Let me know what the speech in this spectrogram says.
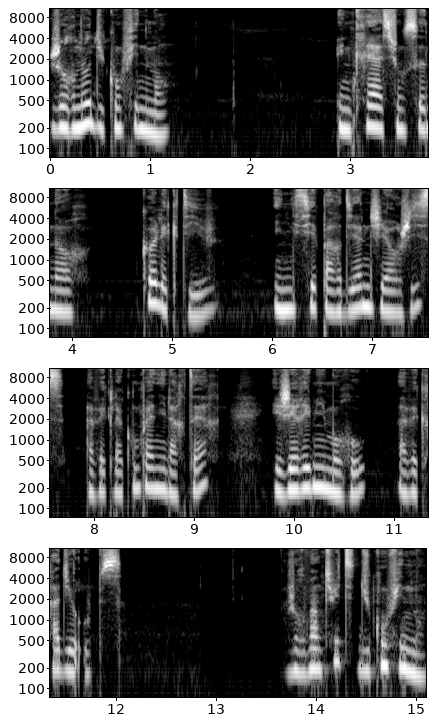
Journaux du confinement. Une création sonore collective initiée par Diane Georgis avec la compagnie L'Artère et Jérémy Moreau avec Radio Oops. Jour 28 du confinement.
